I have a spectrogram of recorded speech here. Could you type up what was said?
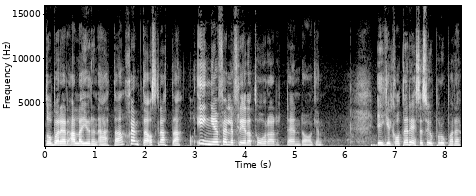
Då började alla djuren äta, skämta och skratta och ingen fällde flera tårar den dagen. Igelkotten reste sig upp och ropade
